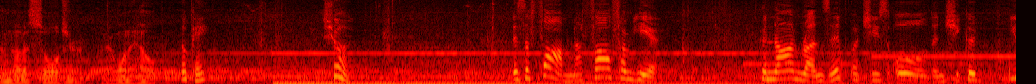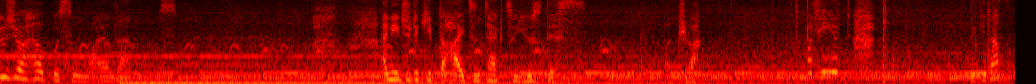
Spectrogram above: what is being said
I'm not a soldier, I want to help. Okay. Sure. There's a farm not far from here. Kanan runs it, but she's old and she could use your help with some wild animals. I need you to keep the hides intact, so use this. Bhadra. What are you... Pick it up.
